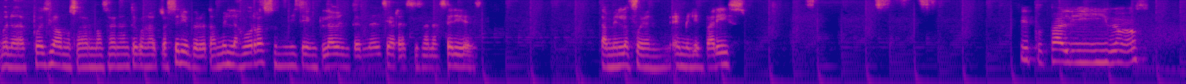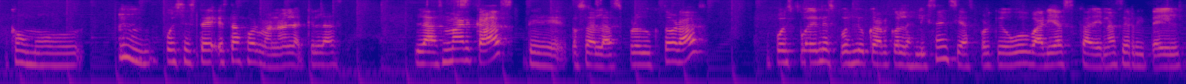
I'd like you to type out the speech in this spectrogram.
bueno, después lo vamos a ver más adelante con la otra serie, pero también las gorras son un ítem clave en tendencia gracias a las series. También lo fue en Emily París. Sí, total. Y vemos como, pues, este, esta forma, ¿no? En la que las, las marcas, de, o sea, las productoras, pues pueden después lucrar con las licencias, porque hubo varias cadenas de retail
